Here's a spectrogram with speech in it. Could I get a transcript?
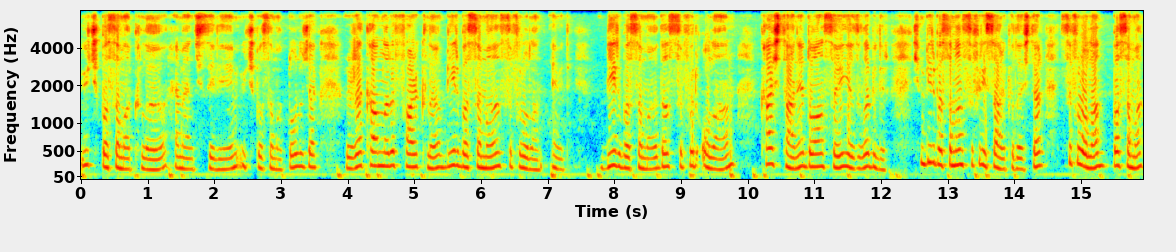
3 basamaklı hemen çizelim. 3 basamaklı olacak. Rakamları farklı. Bir basamağı 0 olan evet bir basamağı da 0 olan kaç tane doğal sayı yazılabilir? Şimdi bir basamağın 0 ise arkadaşlar 0 olan basamak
